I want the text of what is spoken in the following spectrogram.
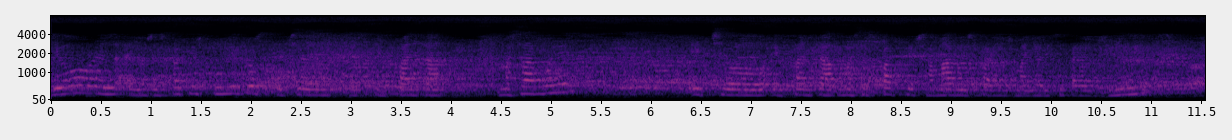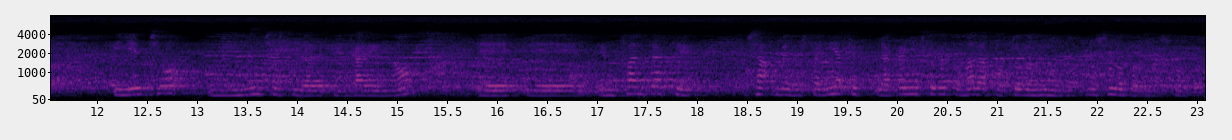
yo en, los espacios públicos echo en, falta más árboles, echo en falta más espacios amables para los mayores y para los niños y echo en muchas ciudades en Cádiz, ¿no? Eh, eh, en falta que, o sea, me gustaría que la calle fuera tomada por todo el mundo, no solo por unos pocos,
